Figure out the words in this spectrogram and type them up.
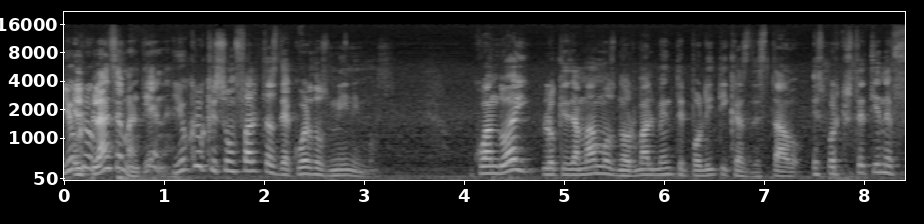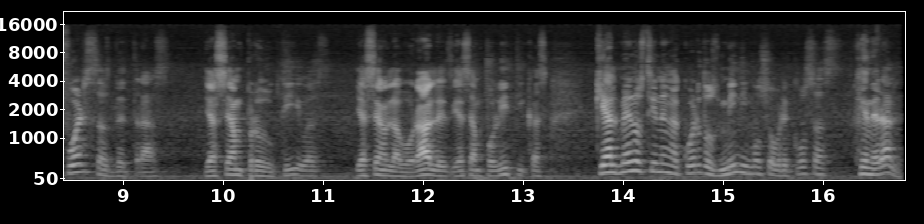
el plan se mantiene. Yo creo que son faltas de acuerdos mínimos. Cuando hay lo que llamamos normalmente políticas de Estado, es porque usted tiene fuerzas detrás, ya sean productivas, ya sean laborales, ya sean políticas, que al menos tienen acuerdos mínimos sobre cosas generales.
